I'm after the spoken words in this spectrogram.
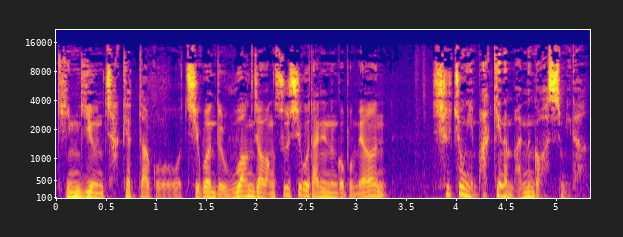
김기훈 찾겠다고 직원들 우왕좌왕 쑤시고 다니는 거 보면 실종이 맞기는 맞는 것 같습니다.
